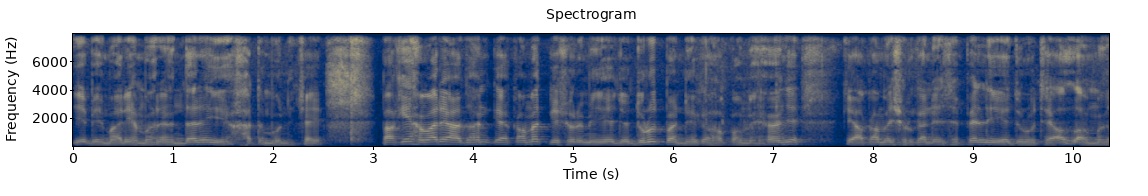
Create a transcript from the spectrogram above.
یہ بیماری ہمارے اندر ہے، یہ ختم ہونی چاہیے۔ باقی ہمارے اذان کے اقامت کے شروع میں یہ جو درود پڑھنے کا حکم ہے ہاں جی کہ اقامت شروع کرنے سے پہلے یہ درود ہے۔ اللہ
